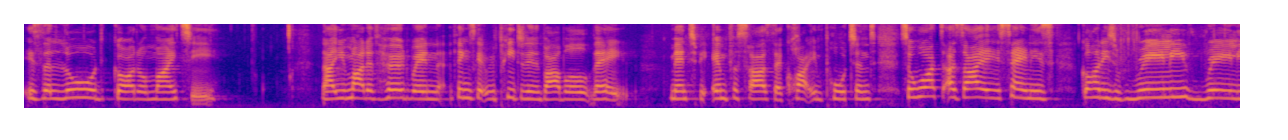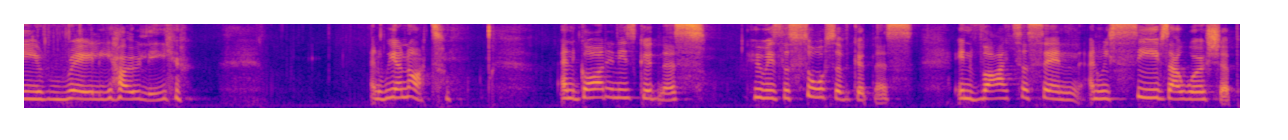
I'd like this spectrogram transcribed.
is the Lord God Almighty. Now, you might have heard when things get repeated in the Bible, they meant to be emphasized, they're quite important. So, what Isaiah is saying is God is really, really, really holy. and we are not. And God, in His goodness, who is the source of goodness, invites us in and receives our worship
